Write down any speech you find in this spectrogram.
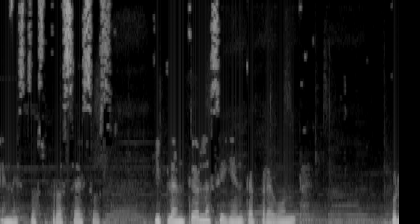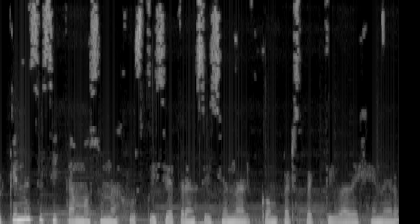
en estos procesos y planteó la siguiente pregunta. ¿Por qué necesitamos una justicia transicional con perspectiva de género?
